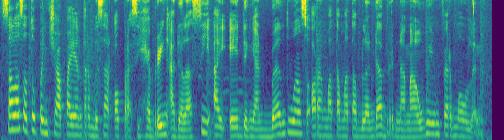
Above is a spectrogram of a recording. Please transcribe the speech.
Salah satu pencapaian terbesar operasi Hebring adalah CIA dengan bantuan seorang mata-mata Belanda bernama Wim Vermeulen.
